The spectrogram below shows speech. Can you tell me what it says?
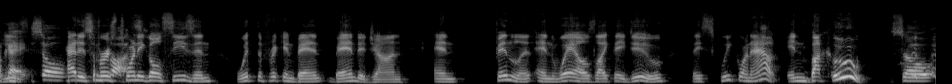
Okay, He's so had his first thoughts. 20 goal season with the freaking band- bandage on, and Finland and Wales, like they do, they squeak one out in Baku. So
